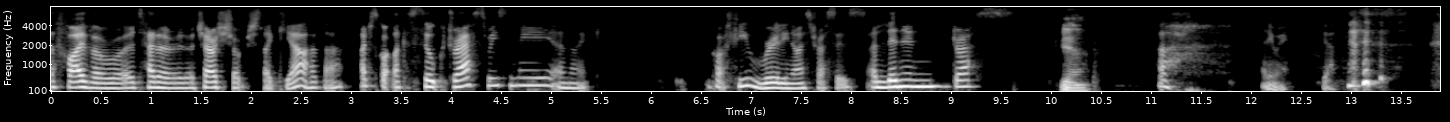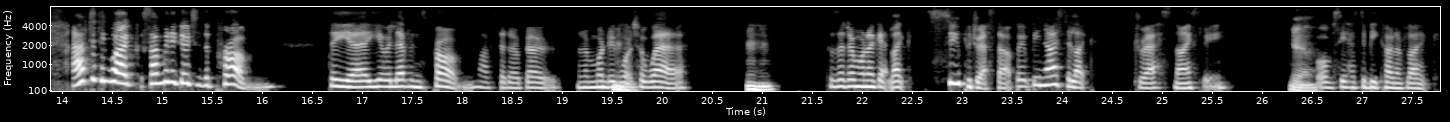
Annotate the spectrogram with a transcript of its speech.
a fiver or a tenner in a charity shop, she's like, yeah, I have that. I just got like a silk dress recently and like I've got a few really nice dresses, a linen dress. yeah. Ah, anyway, yeah. I have to think why, so I'm going to go to the prom, the uh, year 11's prom. I've said I'll go, and I'm wondering what Mhm. to wear because I don't want to get like super dressed up. But it'd be nice to like dress nicely. Yeah. But obviously, has to be kind of like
